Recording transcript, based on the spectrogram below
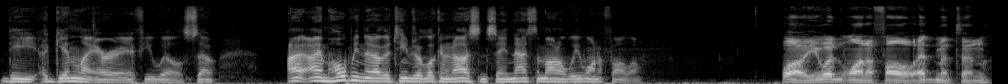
the Iginla era, if you will. So I, I'm hoping that other teams are looking at us and saying that's the model we want to follow. Well, you wouldn't want to follow Edmonton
